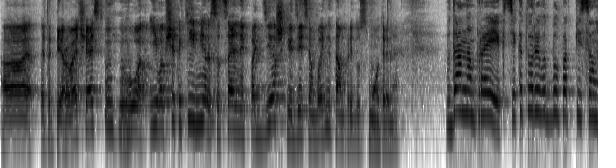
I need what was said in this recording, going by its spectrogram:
а, это первая часть. Угу. Вот. И вообще, какие меры социальной поддержки детям войны там предусмотрены? В данном проекте, который вот был подписан,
